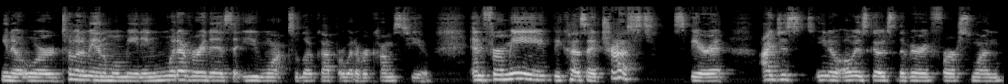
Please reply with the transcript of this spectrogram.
you know, or totem animal meaning, whatever it is that you want to look up or whatever comes to you. And for me, because I trust spirit, I just, you know, always go to the very first one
